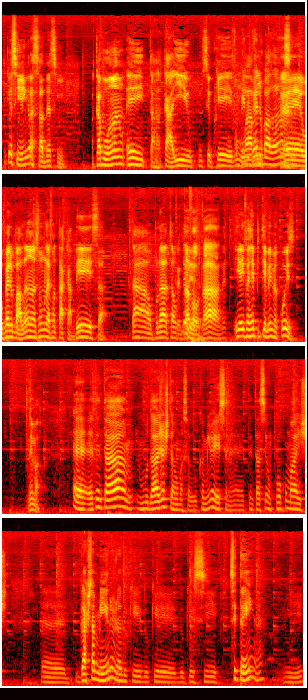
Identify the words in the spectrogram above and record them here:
Porque assim, é engraçado, né? Assim, acaba o ano, eita, caiu, não sei o quê, vamos Aquele lá. velho vamos, balanço. É, o velho balanço, vamos levantar a cabeça, tal, pra- tal. Tentar beleza. voltar, né? E aí vai repetir a mesma coisa? Né, Marco? É, é tentar mudar a gestão, Marcelo. O caminho é esse, né? É tentar ser um pouco mais. É, gastar menos né, do que, do que, do que se, se tem, né? E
